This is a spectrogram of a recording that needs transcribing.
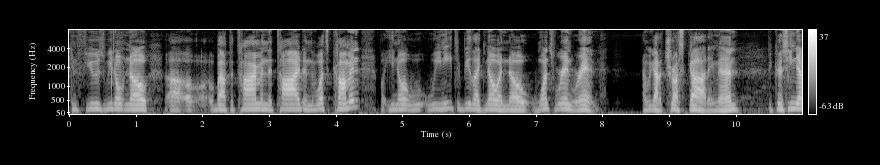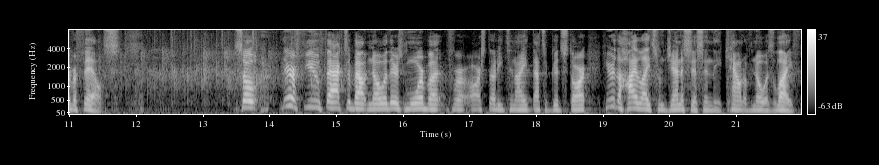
confused. We don't know uh, about the time and the tide and what's coming. But you know, we need to be like Noah and know once we're in, we're in. And we got to trust God, amen? Because he never fails. So there are a few facts about Noah. There's more, but for our study tonight, that's a good start. Here are the highlights from Genesis and the account of Noah's life.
